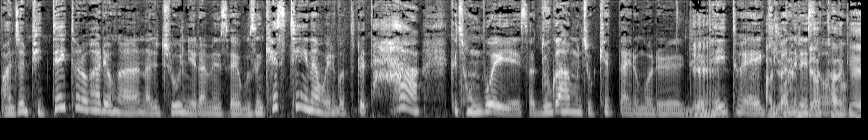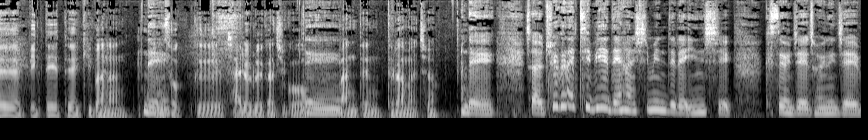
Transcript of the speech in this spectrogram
완전 빅데이터를 활용한 아주 좋은 예라면서요. 무슨 캐스팅이나 뭐 이런 것들을 다 그 정보에 의해서 누가 하면 좋겠다 이런 거를 그 예, 데이터에 기반을 해서 완벽하게 빅데이터에 기반한 네. 분석 그 자료를 가지고 네. 만든 드라마죠. 네. 자, 최근에 TV에 대한 시민들의 인식. 글쎄요, 이제 저희는 이제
